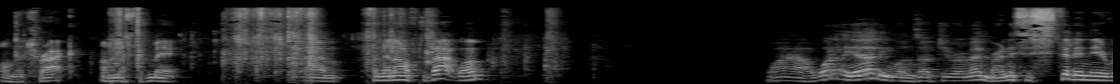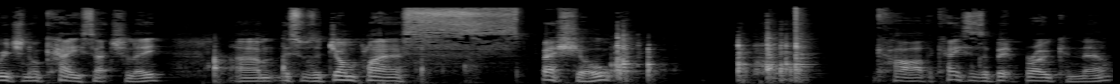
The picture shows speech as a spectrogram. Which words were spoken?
on the track, I must admit. Um, and then after that one, Wow, one of the early ones I do remember, and this is still in the original case actually. Um, this was a John Player special car. The case is a bit broken now.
